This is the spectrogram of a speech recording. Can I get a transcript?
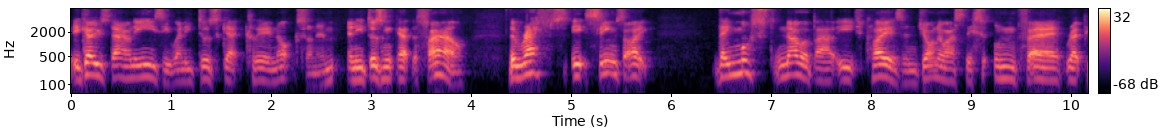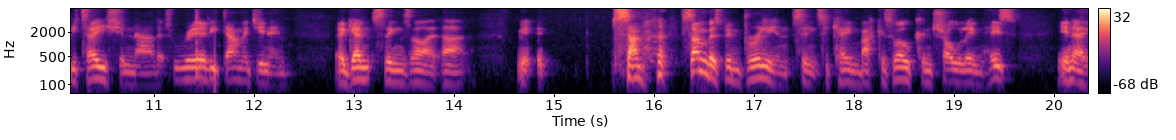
He goes down easy when he does get clear knocks on him and he doesn't get the foul. The refs, it seems like they must know about each players, and Jono has this unfair reputation now that's really damaging him against things like that. Sam Samba's been brilliant since he came back as well, controlling his, you know,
